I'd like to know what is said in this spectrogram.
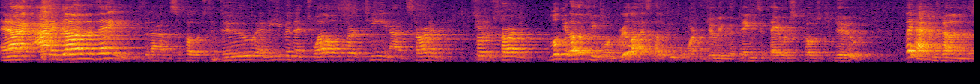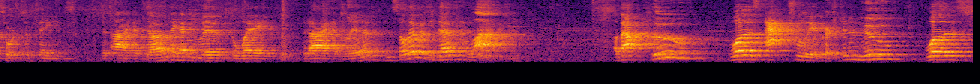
and I, I had done the things that I was supposed to do, and even at 12, 13, I had started sort of starting to look at other people and realize that other people weren't doing the things that they were supposed to do. They hadn't done the sorts of things that I had done. They hadn't lived the way that I had lived. And so there was a definite line about who was actually a Christian and who was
